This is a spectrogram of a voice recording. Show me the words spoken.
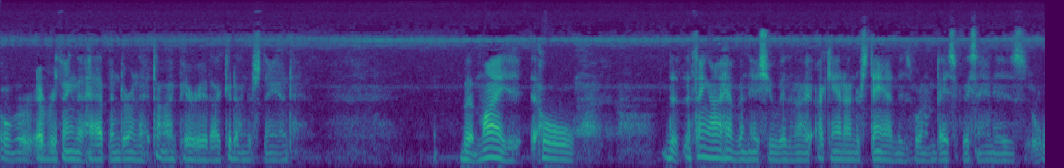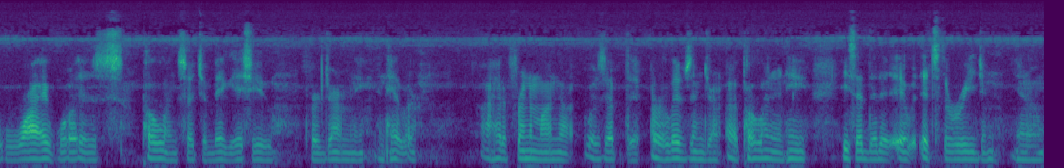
over everything that happened during that time period. I could understand. But my whole the, the thing I have an issue with and I, I can't understand is what I'm basically saying is why was Poland such a big issue for Germany and Hitler? I had a friend of mine that was up there or lives in uh, Poland and he he said that it, it it's the region, you know.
